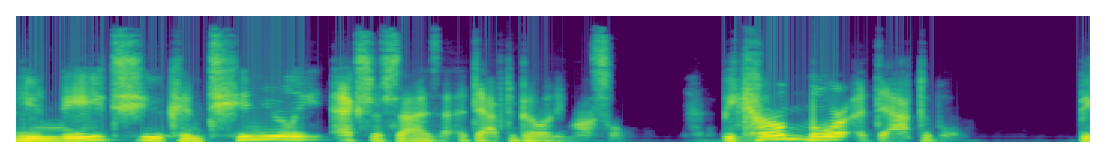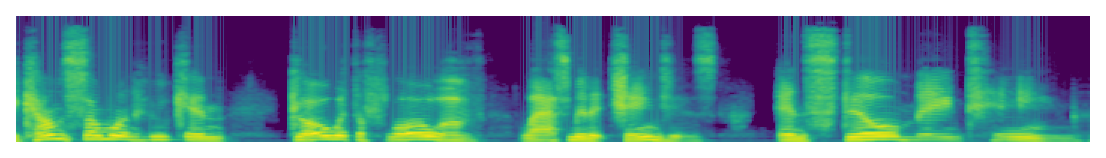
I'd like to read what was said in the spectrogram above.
you need to continually exercise that adaptability muscle. Become more adaptable. Become someone who can go with the flow of last minute changes and still maintain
